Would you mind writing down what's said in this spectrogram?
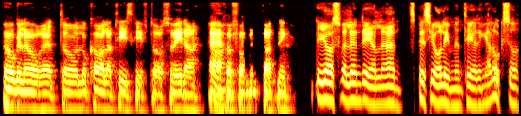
Fågelåret och lokala tidskrifter och så vidare ja. för att få en uppfattning. Det görs väl en del eh, specialinventeringar också?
